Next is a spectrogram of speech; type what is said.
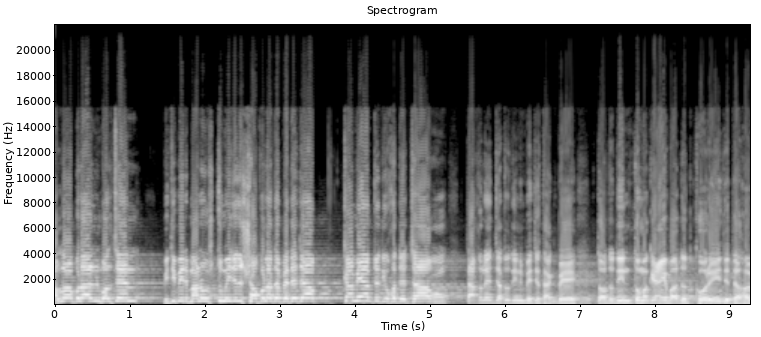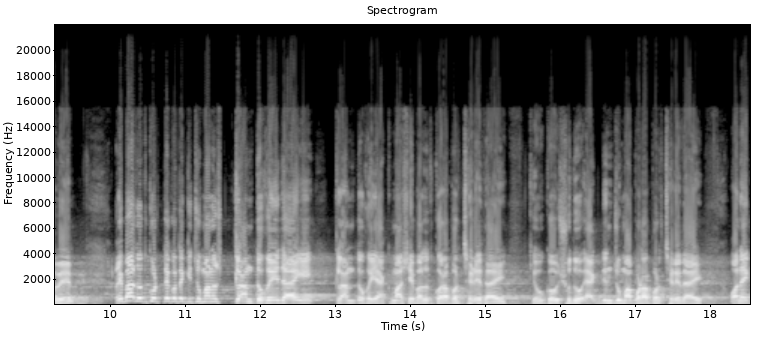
আল্লাহ আলামিন বলছেন, পৃথিবীর মানুষ, তুমি যদি সফলতা পেতে যাও কামিয়াব যদি হতে চাও, তাহলে যতদিন বেঁচে থাকবে, ততদিন তোমাকে ইবাদত করে যেতে হবে। ইবাদত করতে করতে কিছু মানুষ ক্লান্ত হয়ে যায়। ক্লান্ত হয়ে এক মাস ইবাদত করার পর ছেড়ে দেয়। কেউ কেউ শুধু একদিন জুমা পড়ার পর ছেড়ে দেয়। অনেক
